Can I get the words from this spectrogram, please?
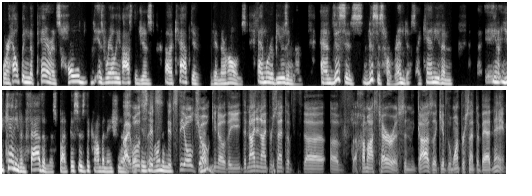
were helping the parents hold israeli hostages uh, captive in their homes and were abusing them. And this is this is horrendous. I can't even you know you can't even fathom this but this is the combination of right well it's it's, it's the old joke you know the the 99% of the of hamas terrorists in gaza give the 1% a bad name.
